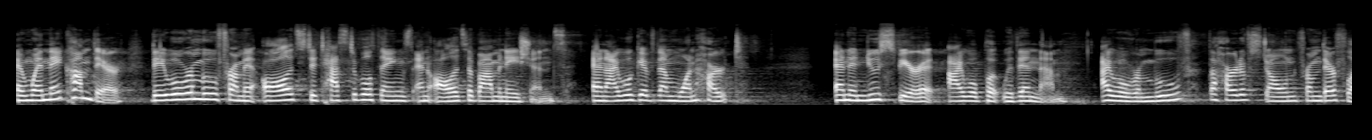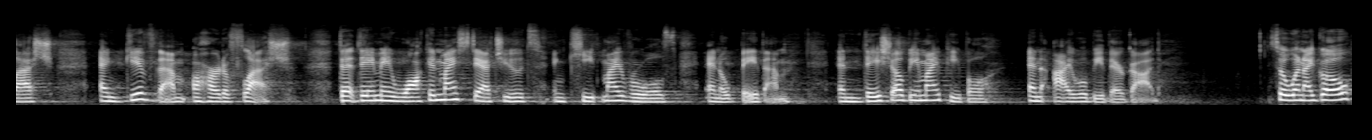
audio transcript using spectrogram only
And when they come there, they will remove from it all its detestable things and all its abominations. And I will give them one heart, and a new spirit I will put within them. I will remove the heart of stone from their flesh and give them a heart of flesh, that they may walk in my statutes and keep my rules and obey them. And they shall be my people, and I will be their God. So when I go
